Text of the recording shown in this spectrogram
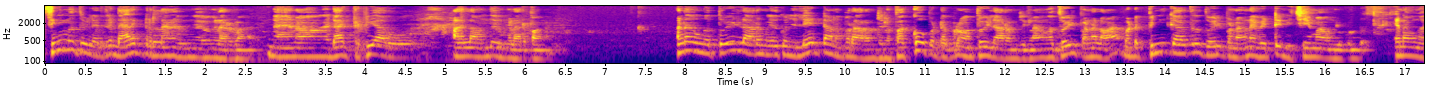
சினிமா தொழில் இடத்துல டேரக்டர்லாம் இவங்க இவங்களா இருப்பாங்க. நான் அவங்க டேரக்டர் பிஆர்ஓ அதெல்லாம் வந்து இவங்களா இருப்பாங்க. ஆனால் அவங்க தொழில் ஆரம்பிக்கிறது கொஞ்சம் லேட்டான அப்புறம் ஆரம்பிச்சுக்கலாம் பக்குவப்பட்ட அப்புறம் தொழில் ஆரம்பிச்சுக்கலாம். அவங்க தொழில் பண்ணலாம். பட் பின்காலத்தில் தொழில் பண்ணாங்கன்னா வெற்றி நிச்சயமாக அவங்களுக்கு உண்டு. ஏன்னா அவங்க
